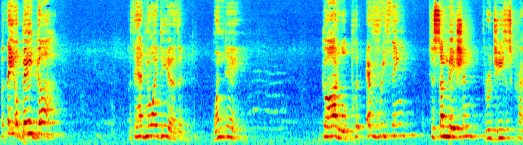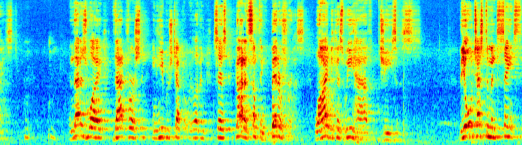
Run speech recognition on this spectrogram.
But they obeyed God. But they had no idea that one day God will put everything to summation through Jesus Christ. And that is why that verse in, in, Hebrews chapter 11 says God has something better for us. Why? Because we have Jesus. The Old Testament saints,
